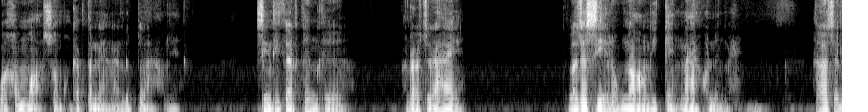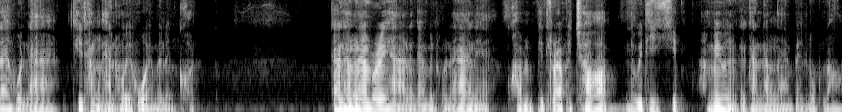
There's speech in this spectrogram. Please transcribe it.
ว่าเขาเหมาะสมกับตำแหน่งนั้นหรือเปล่าเนี่ย สิ่งที่เกิดขึ้นคือ เราจะได้ เราจะเสียลูกน้องที่เก่งมากคนหนึ่งไปแล้วเราจะได้หัวหน้า ที่ทำงานห่วยๆมาหนึ่งคน การทำงานบริหารและการเป็นหัวหน้าเนี่ย ความผิดรับผิดชอบและวิธีคิดไม่เหมือนกับการทำงานเป็นลูกน้อง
